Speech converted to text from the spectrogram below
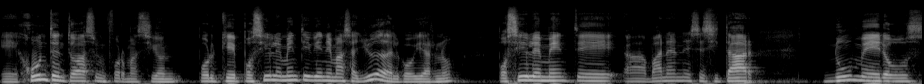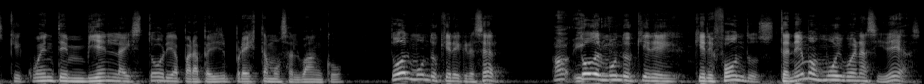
eh, junten toda su información, porque posiblemente viene más ayuda del gobierno, posiblemente ah, van a necesitar números que cuenten bien la historia para pedir préstamos al banco. Todo el mundo quiere crecer. Oh, y- Todo el mundo quiere, quiere fondos. Tenemos muy buenas ideas,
